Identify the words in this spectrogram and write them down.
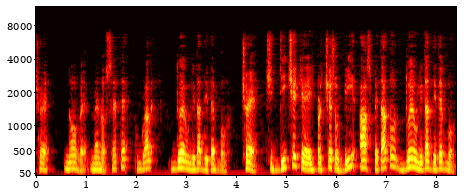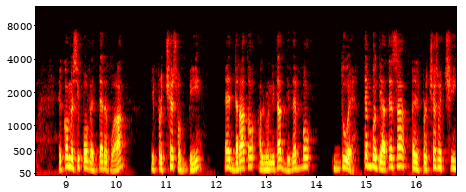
cioè 9 meno 7 uguale 2 unità di tempo. Cioè ci dice che il processo B ha aspettato 2 unità di tempo. E come si può vedere qua il processo B è dato all'unità di tempo 2 tempo di attesa per il processo C.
